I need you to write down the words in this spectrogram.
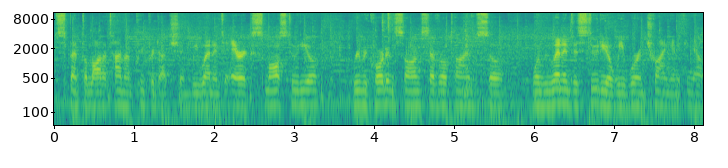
spent a lot of time on pre-production. We went into Eric's small studio, re-recorded the songs several times. So when we went into the studio, we weren't trying anything out.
